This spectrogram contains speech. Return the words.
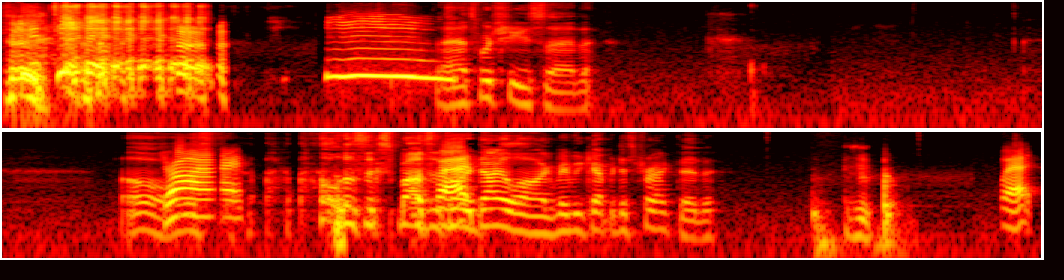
That's what she said. Oh, Dry. All this, all this expository Wet. dialogue maybe kept me distracted. Wet.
